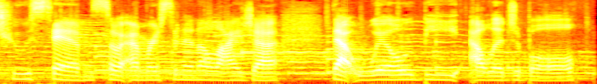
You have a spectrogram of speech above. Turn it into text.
two Sims, so Emerson and Elijah, that will be eligible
